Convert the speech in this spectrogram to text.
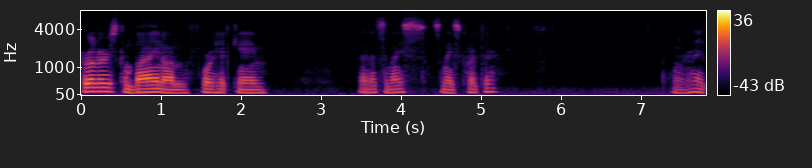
hurlers combine on four hit game? Uh, that's a nice, that's a nice card there. All right.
